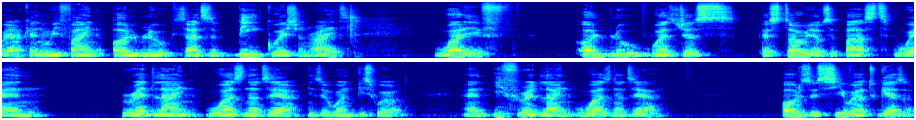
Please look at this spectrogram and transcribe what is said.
where can we find all blue? That's the big question, right? What if all blue was just a story of the past when red line was not there in the One Piece world? And if red line was not there, all the sea were together,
